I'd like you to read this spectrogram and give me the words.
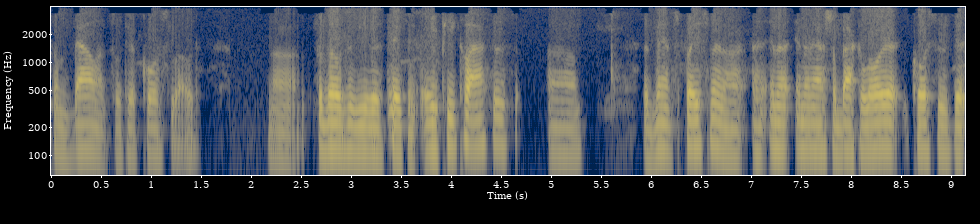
some balance with your course load. Uh, for those of you that have taken AP classes, um, advanced placement or uh, international baccalaureate courses that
